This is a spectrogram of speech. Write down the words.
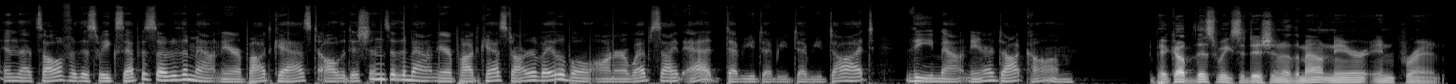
And that's all for this week's episode of the Mountain-Ear Podcast. All editions of the Mountain-Ear Podcast are available on our website at www.themountaineer.com. Pick up this week's edition of the Mountain-Ear in print.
